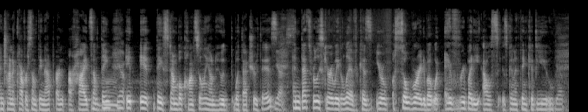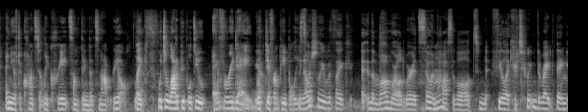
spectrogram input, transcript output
and trying to cover something up or, or hide something, Mm-hmm. Yep. it it they stumble constantly on who what that truth is. Yes. and that's a really scary way to live because you're so worried about what everybody else is going to think of you, Yep. and you have to constantly create something that's not real, like which a lot of people do every day with Yeah. different people. You know, especially with like in the mom world where it's so Mm-hmm. impossible to feel like you're doing the right thing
